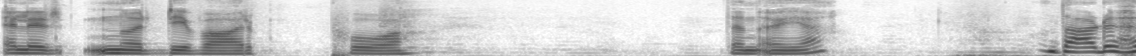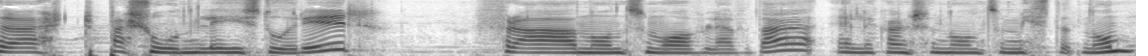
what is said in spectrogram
Eller når de var på den øya. Da har du hørt personlige historier fra noen som overlevde, eller kanskje noen som mistet noen.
